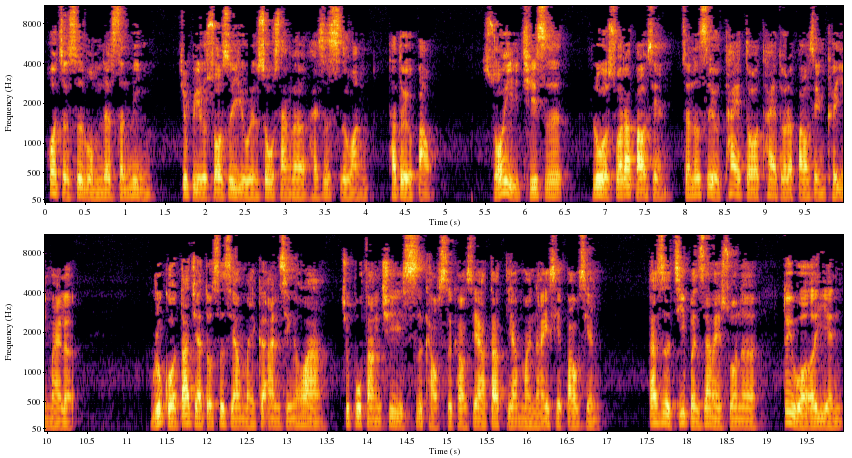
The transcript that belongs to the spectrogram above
或者是我们的生命，就比如说是有人受伤了还是死亡，它都有保。所以，其实如果说到保险，真的是有太多太多的保险可以买了。如果大家都是想买个安心的话，就不妨去思考思考下，到底要买哪一些保险。但是基本上来说呢，对我而言，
